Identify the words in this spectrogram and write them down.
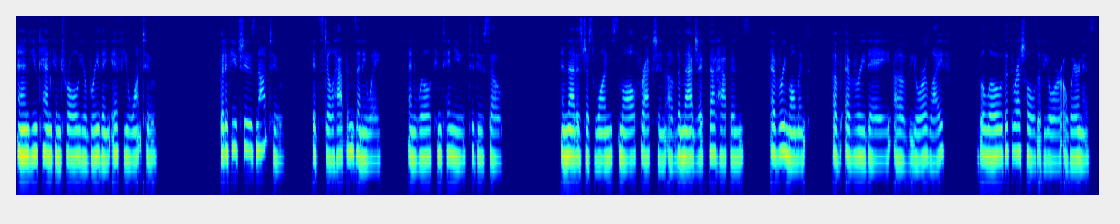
And you can control your breathing if you want to. But if you choose not to, it still happens anyway and will continue to do so. And that is just one small fraction of the magic that happens every moment of every day of your life below the threshold of your awareness.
